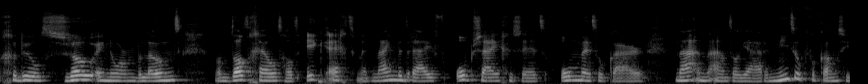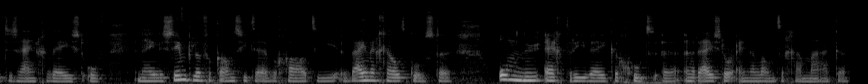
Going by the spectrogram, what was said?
geduld zo enorm beloond. Want dat geld had ik echt met mijn bedrijf opzij gezet om met elkaar na een aantal jaren niet op vakantie te zijn geweest. Of een hele simpele vakantie te hebben gehad die weinig geld kostte. Om nu echt drie weken goed uh, een reis door Engeland te gaan maken.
